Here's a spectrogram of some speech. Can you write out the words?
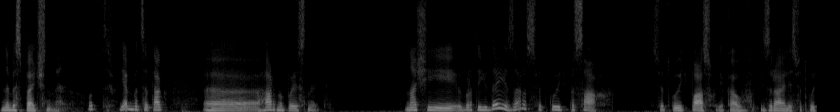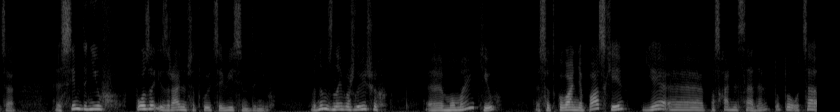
небезпечними. От як би це так е, гарно пояснити? Наші брати юдеї зараз святкують Песах, святкують Пасху, яка в Ізраїлі святкується сім днів, поза Ізраїлем святкується вісім днів. Одним з найважливіших е, моментів святкування Пасхи є е, пасхальний седер, тобто оця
